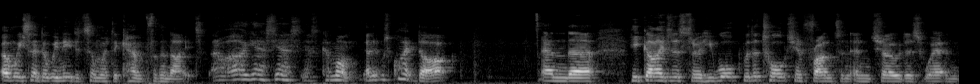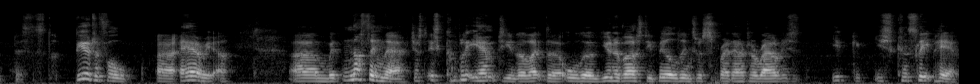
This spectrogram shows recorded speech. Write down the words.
and we said that we needed somewhere to camp for the night. Oh, yes, yes, yes, come on. And it was quite dark. And uh, he guided us through. He walked with a torch in front and, and showed us where. And this beautiful uh, area um, with nothing there. Just it's completely empty. You know, like the all the university buildings were spread out around. It's, you you can sleep here.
